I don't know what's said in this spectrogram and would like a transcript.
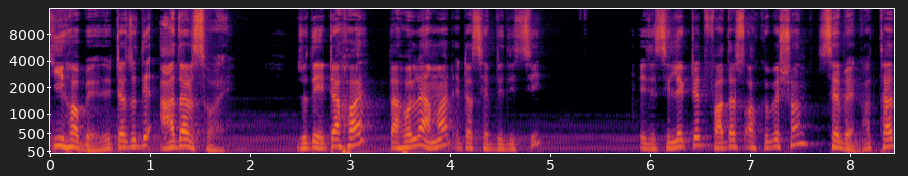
কি হবে? এটা যদি আদার্স হয়, যদি এটা হয়, তাহলে আমার এটা সেভ দিয়ে দিচ্ছি। এই যে সিলেক্টেড ফাদার্স অকুপেশন সেভেন অর্থাৎ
